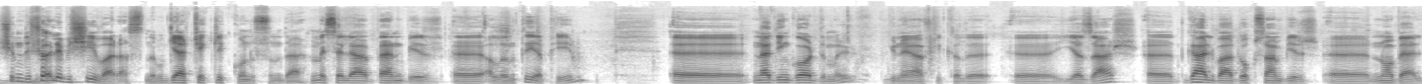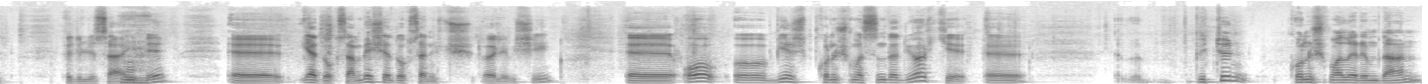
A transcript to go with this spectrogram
Şimdi şöyle bir şey var aslında bu gerçeklik konusunda. Mesela ben bir e, alıntı yapayım. E, Nadine Gordimer, Güney Afrikalı e, yazar, e, galiba 91 e, Nobel ödülü sahibi. e, ya 95 ya 93 öyle bir şey. E, o, o bir konuşmasında diyor ki e, bütün konuşmalarımdan,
